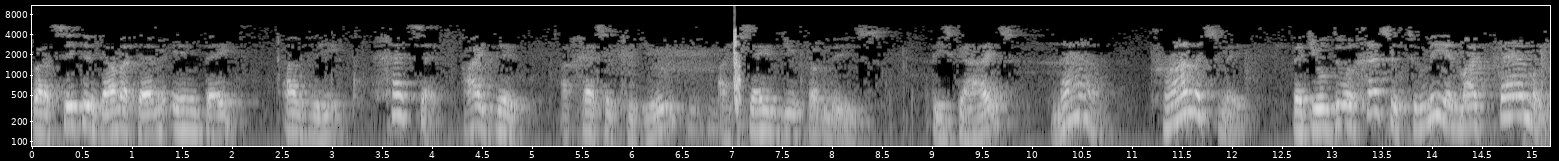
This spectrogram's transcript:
ועשיתם גם אתם עם בית אבי chesed. I did a chesed to you. I saved you from these, these guys. Now, promise me that you'll do a chesed to me and my family.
